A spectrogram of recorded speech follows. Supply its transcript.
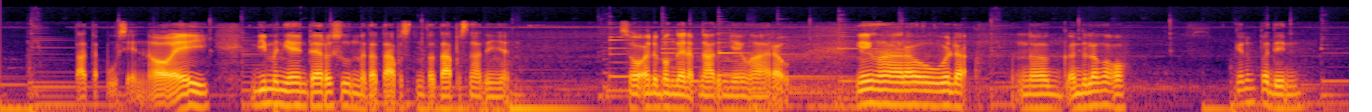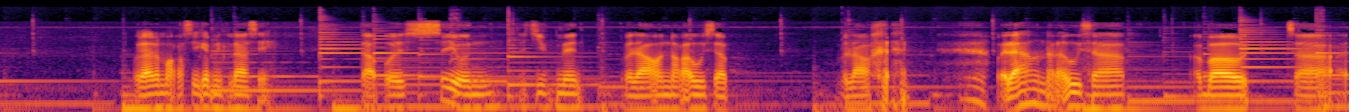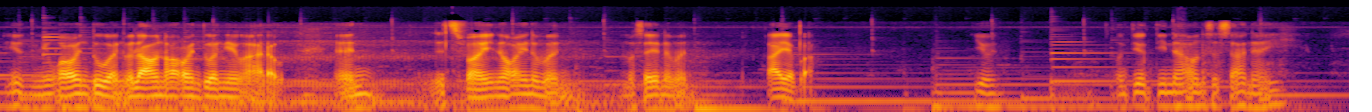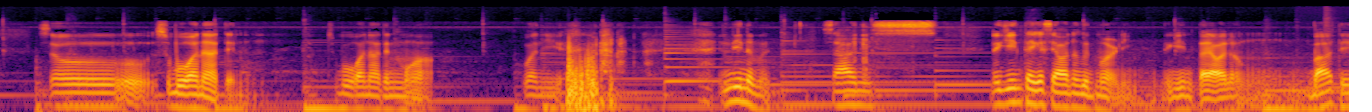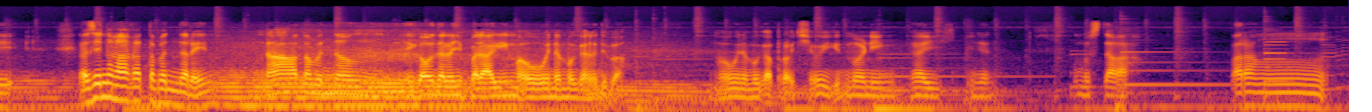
tatapusin. Okay? Hindi man ngayon pero soon matatapos at matatapos natin yan. So, ano bang ganap natin ngayong araw? Ngayong araw, wala. Nag, ano lang ako. Ganun pa din. Wala naman kasi kami klase. Tapos, ayun, achievement, wala akong nakausap. Wala wala akong nakausap about sa yun, yung kakwentuhan. Wala akong nakakwentuhan ngayong araw. And it's fine. Okay naman. Masaya naman. Kaya pa. Yun. Unti-unti na ako nasasanay. So, subukan natin. Subukan natin mga one year. Hindi naman. Sa akin is, naghihintay kasi ako ng good morning. Naghihintay ako ng bati. Kasi nakakatamad na rin. Nakakatamad ng ikaw na lang yung palaging mauuna mag ano, di ba? Mauuna mag-approach. Uy, good morning. Hi, ganyan. Kumusta ka? Parang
